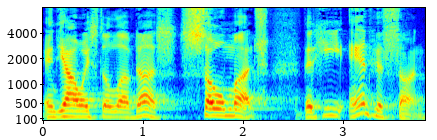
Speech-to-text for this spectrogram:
and Yahweh still loved us so much that he and his son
